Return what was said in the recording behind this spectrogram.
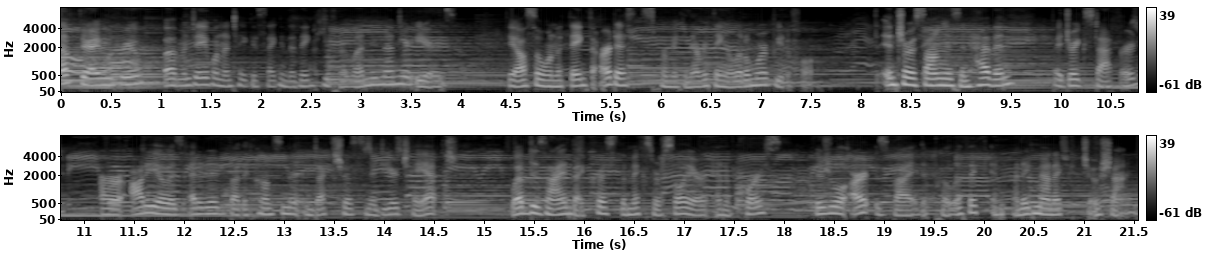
Up, driving crew? Bob and Dave want to take a second to thank you for lending them your ears. They also want to thank the artists for making everything a little more beautiful. The intro song is In Heaven by Drake Stafford. Our audio is edited by the consummate and dexterous Nadir Chayech. Web design by Chris the Mixer Sawyer. And of course, visual art is by the prolific and enigmatic Joe Shine.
